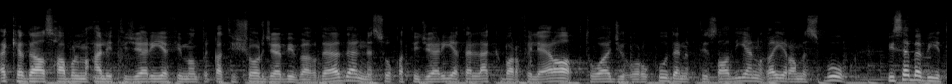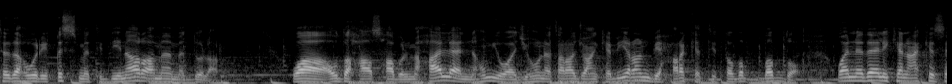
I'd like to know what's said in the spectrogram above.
أكد أصحاب المحال التجارية في منطقة الشورجة ببغداد أن السوق التجارية الأكبر في العراق تواجه ركودا اقتصاديا غير مسبوق بسبب تدهور قسمة الدينار أمام الدولار. وأوضح أصحاب المحال أنهم يواجهون تراجعا كبيرا بحركة التبضع وأن ذلك انعكس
